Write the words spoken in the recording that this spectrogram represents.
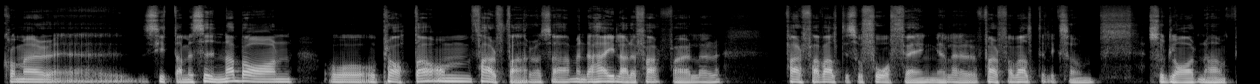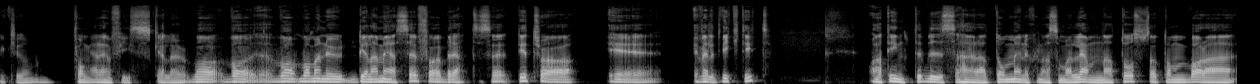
kommer eh, sitta med sina barn och, och, prata om farfar och säga, men det här gillade farfar eller farfar var alltid så fåfäng eller farfar var alltid liksom så glad när han fick liksom fånga en fisk eller vad, vad, vad, vad, man nu delar med sig för berättelse. Det tror jag är, är väldigt viktigt. Och att det inte blir så här att de människorna som har lämnat oss, att de bara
